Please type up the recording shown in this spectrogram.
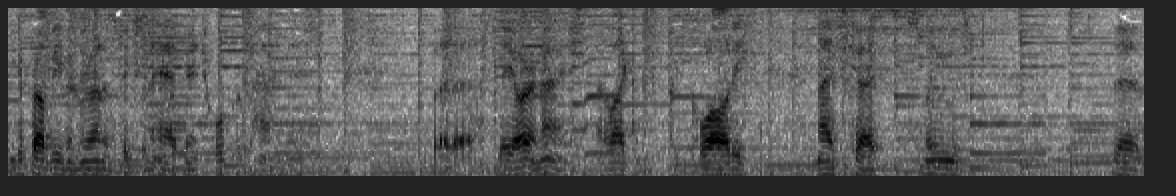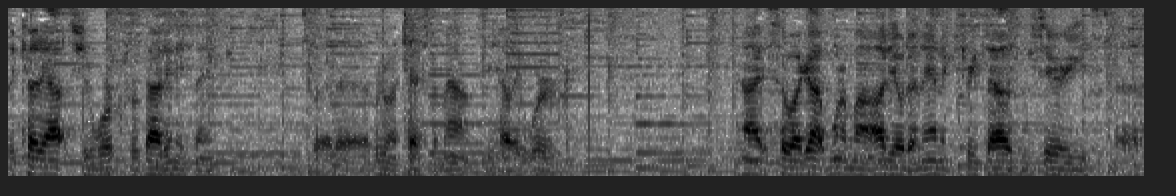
You could probably even run a six and a half inch woofer behind this. But uh, they are nice. I like them. Good quality, nice cut, smooth. The the cutouts should work for about anything. But uh, we're going to test them out and see how they work. Alright, so I got one of my Audio Dynamics 3000 series uh,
